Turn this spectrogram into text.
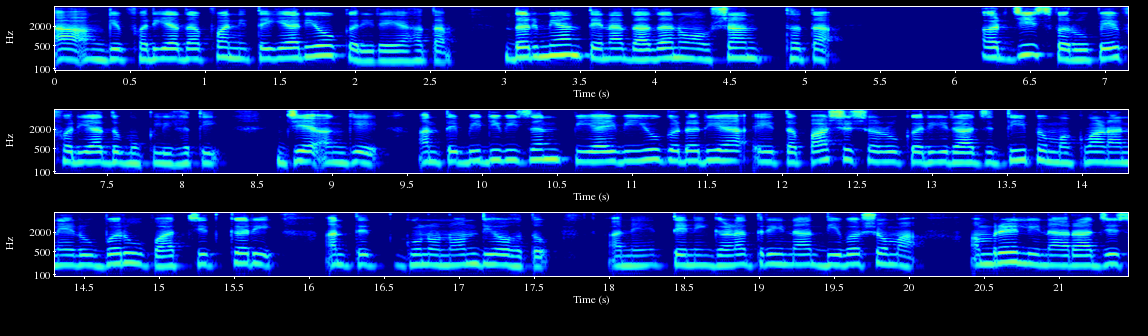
આ અંગે ફરિયાદ આપવાની તૈયારીઓ કરી રહ્યા હતા. દરમિયાન તેના દાદાનું અવસાન થતાં અરજી સ્વરૂપે ફરિયાદ મોકલી હતી, જે અંગે અંતે બી ડિવિઝન પીઆઈવીયુ ગડરિયા એ તપાસ શરૂ કરી રાજદીપ મકવાણાને રૂબરૂ વાતચીત કરી અંતે ગુનો નોંધ્યો હતો અને તેની ગણતરીના દિવસોમાં અમરેલીના રાજેશ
